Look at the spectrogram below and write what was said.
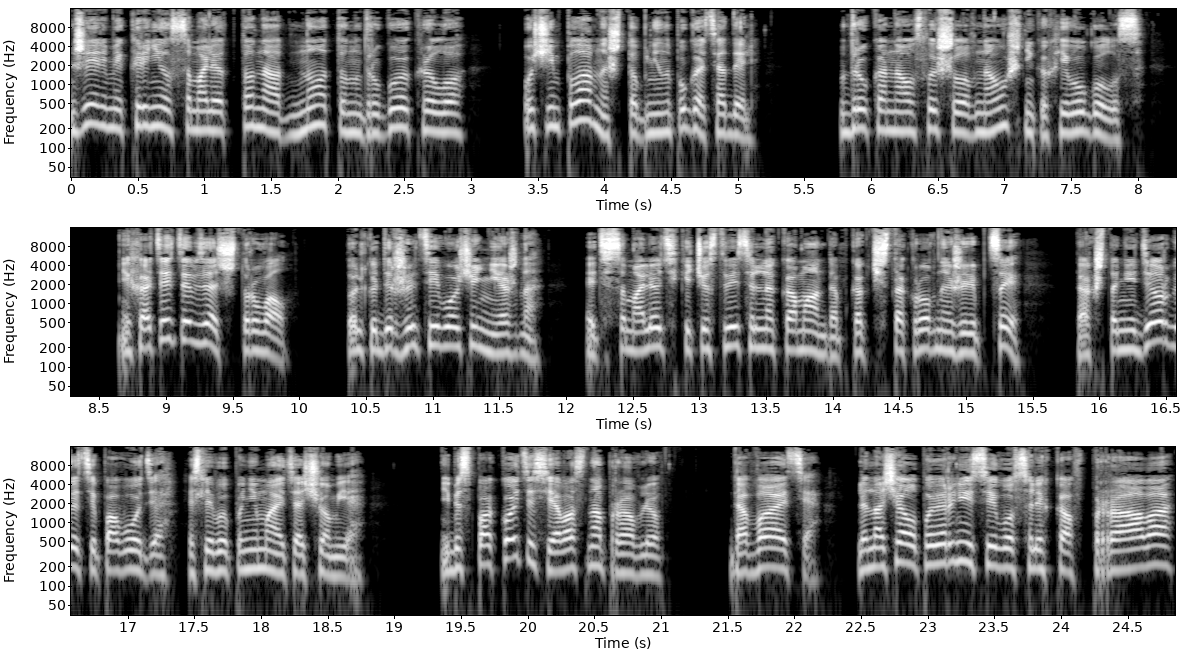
Джереми кренил самолет то на одно, то на другое крыло, очень плавно, чтобы не напугать Адель. Вдруг она услышала в наушниках его голос. «Не хотите взять штурвал? Только держите его очень нежно. Эти самолетики чувствительны к командам, как чистокровные жеребцы, так что не дергайте поводья, если вы понимаете, о чем я. Не беспокойтесь, я вас направлю. Давайте, для начала поверните его слегка вправо.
